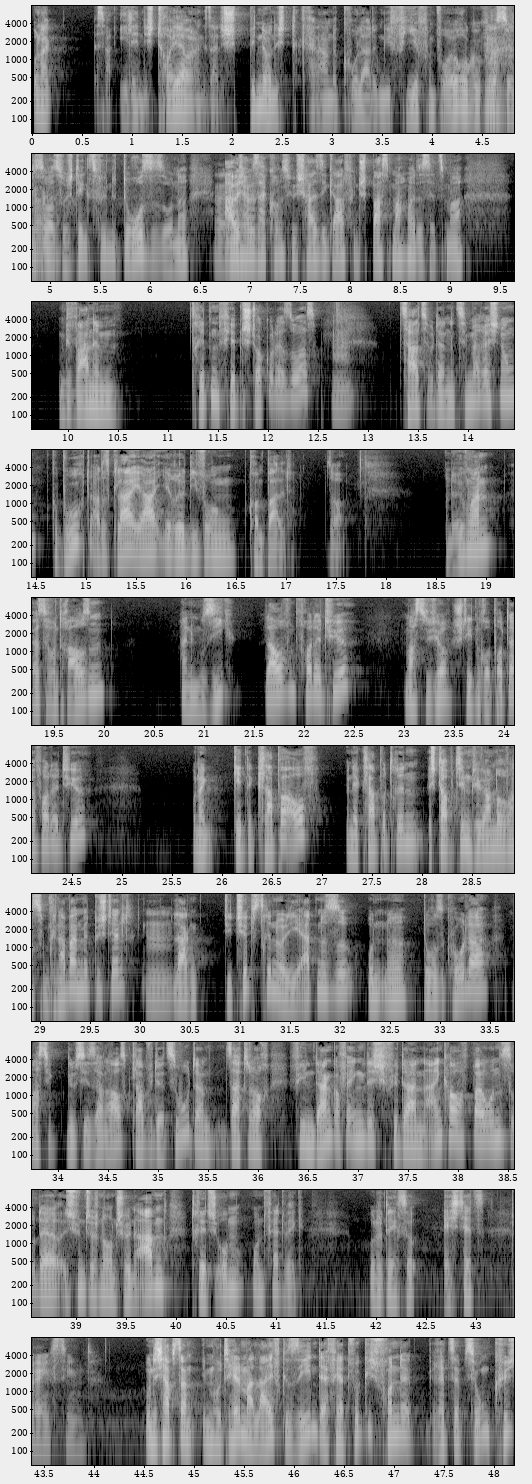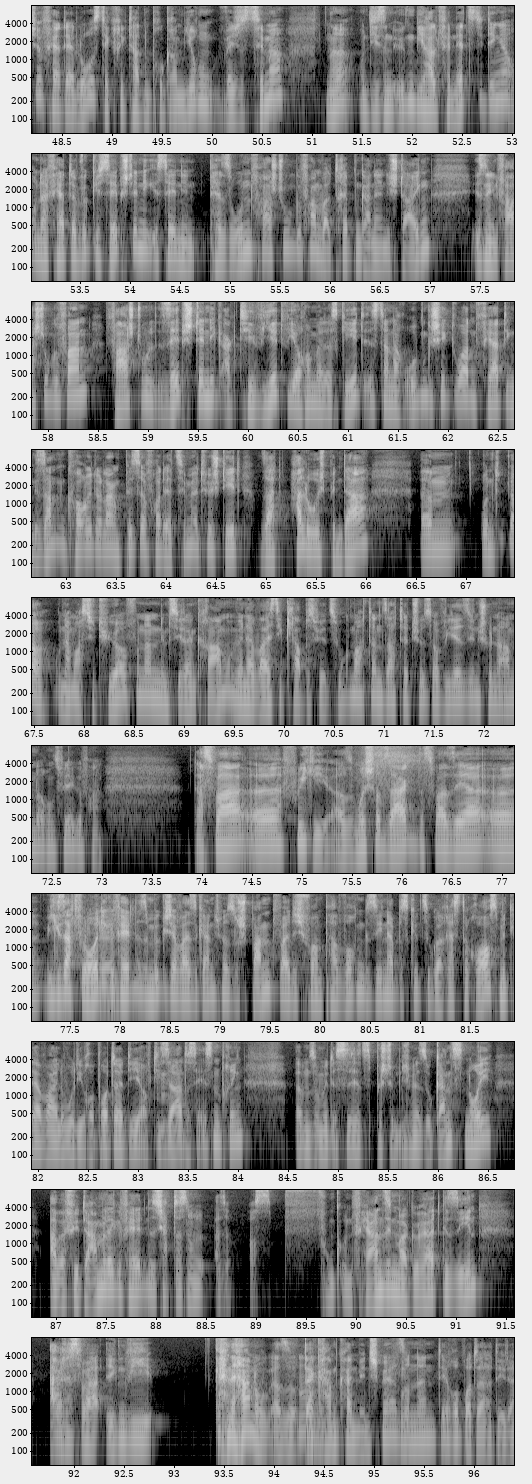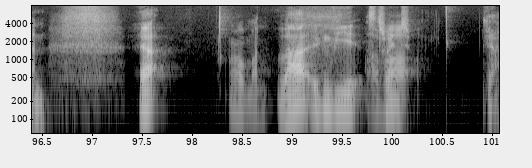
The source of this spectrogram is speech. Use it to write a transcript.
Und dann, es war elendig teuer und dann gesagt, ich bin doch nicht, keine Ahnung, eine Cola hat irgendwie 4, 5 Euro gekostet oder sowas, wo ich denke, für eine Dose so, ne? Aber ich habe gesagt, komm, ist mir scheißegal, für den Spaß machen wir das jetzt mal. Und wir waren im dritten, vierten Stock oder sowas. Zahlst du wieder eine Zimmerrechnung, gebucht, alles klar, ja, ihre Lieferung kommt bald. So. Und irgendwann hörst du von draußen eine Musik laufen vor der Tür, machst die Tür, steht ein Roboter vor der Tür und dann geht eine Klappe auf in der Klappe drin, ich glaube, wir haben doch was zum Knabbern mitbestellt, Mhm. lagen die Chips drin oder die Erdnüsse und eine Dose Cola, machst die, nimmst die Sachen raus, klapp wieder zu, dann sagt er noch vielen Dank auf Englisch für deinen Einkauf bei uns oder ich wünsche euch noch einen schönen Abend, dreht sich um und fährt weg. Und du denkst so, echt jetzt? Beängstigend. Und ich habe es dann im Hotel mal live gesehen. Der fährt wirklich von der Rezeption, Küche, fährt er los. Der kriegt halt eine Programmierung, welches Zimmer. Ne? Und die sind irgendwie halt vernetzt, die Dinger. Und da fährt er wirklich selbstständig, ist er in den Personenfahrstuhl gefahren, weil Treppen kann er nicht steigen. Ist in den Fahrstuhl gefahren, Fahrstuhl selbstständig aktiviert, wie auch immer das geht, ist dann nach oben geschickt worden, fährt den gesamten Korridor lang, bis er vor der Zimmertür steht und sagt: Hallo, ich bin da. Ähm, und ja, und dann machst du die Tür auf und dann nimmst du deinen Kram. Und wenn er weiß, die Klappe ist wieder zugemacht, dann sagt er Tschüss, auf Wiedersehen, schönen Abend, auch uns wieder gefahren. Das war äh, freaky. Also muss ich schon sagen, das war sehr, äh, wie gesagt, für heutige Okay. Verhältnisse möglicherweise gar nicht mehr so spannend, weil ich vor ein paar Wochen gesehen habe, es gibt sogar Restaurants mittlerweile, wo die Roboter, die auf diese Art das Essen bringen. Ähm, somit ist es jetzt bestimmt nicht mehr so ganz neu. Aber für damalige Verhältnisse, ich habe das nur, also aus Funk und Fernsehen mal gehört, gesehen, aber das war irgendwie, keine Ahnung, also da kam kein Mensch mehr, sondern der Roboter hat die dann. Ja, Oh Mann. war irgendwie strange. Aber, ja,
